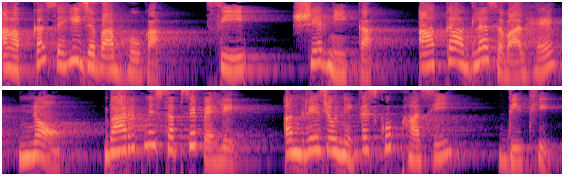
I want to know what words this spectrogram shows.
आपका सही जवाब होगा सी शेरनी का आपका अगला सवाल है नौ। भारत में सबसे पहले अंग्रेज़ों ने किसको फांसी दी थी?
